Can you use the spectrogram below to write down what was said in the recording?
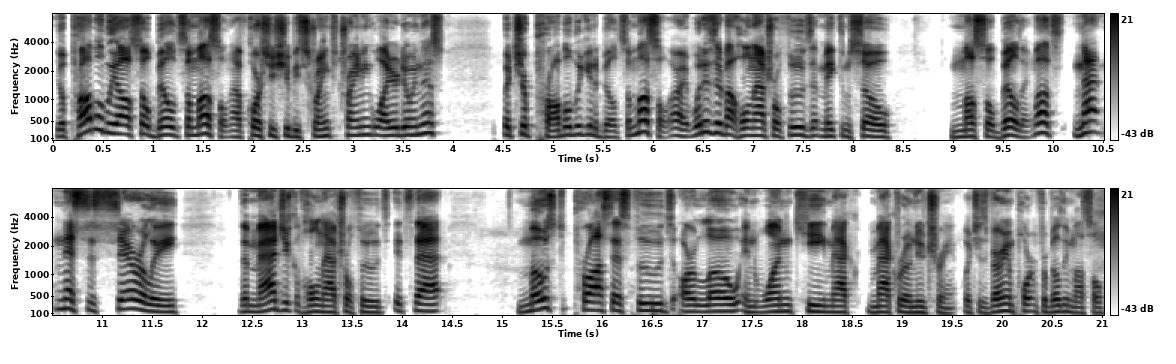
You'll probably also build some muscle. Now, of course, you should be strength training while you're doing this, but you're probably going to build some muscle. All right, what is it about whole natural foods that make them so muscle building? Well, it's not necessarily the magic of whole natural foods. It's that most processed foods are low in one key mac- macronutrient, which is very important for building muscle,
